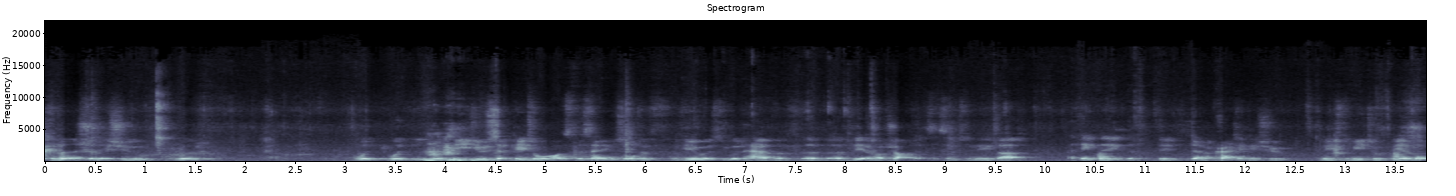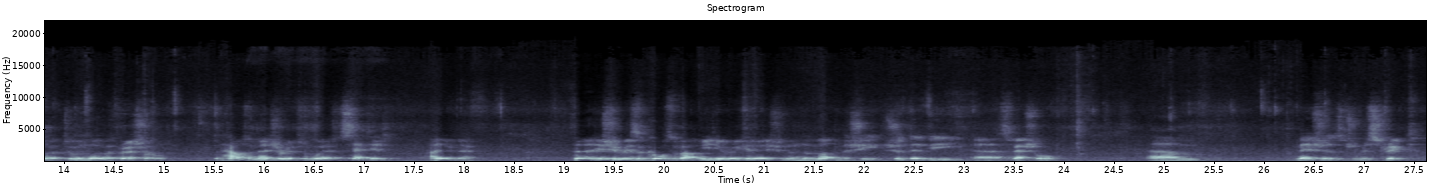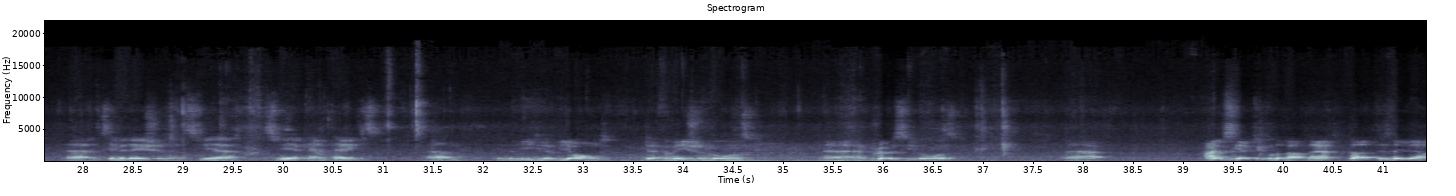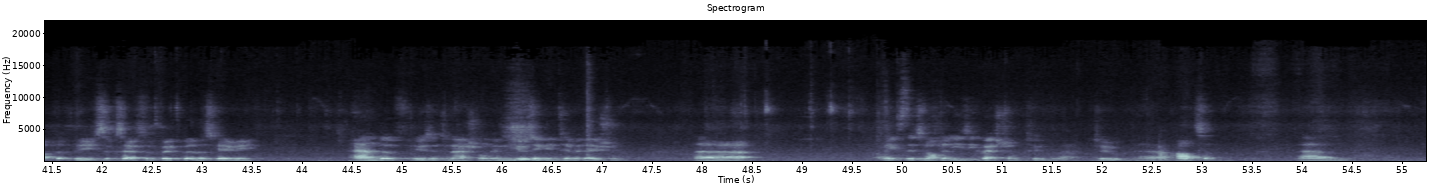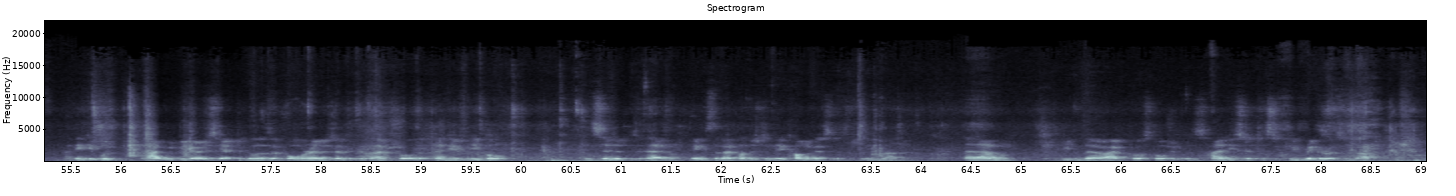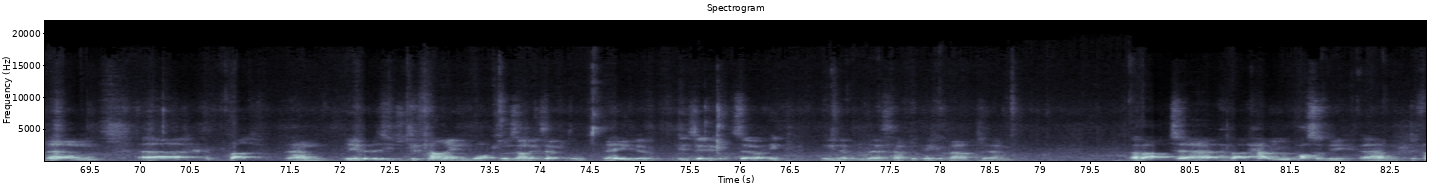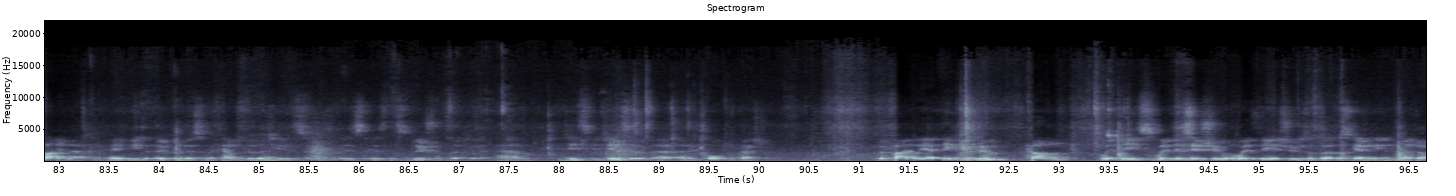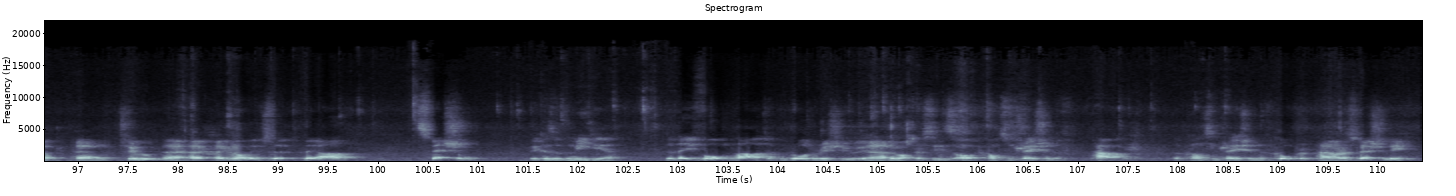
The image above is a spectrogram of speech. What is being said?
commercial issue would would, would, would lead you simply towards the same sort of view as you would have of, of, of beer or chocolates, it seems to me. But I think the, the, the democratic issue leads to me to be a lower to a lower threshold. But how to measure it and where to set it, I don't know. Third issue is, of course, about media regulation and the mud machine. Should there be uh, special um, measures to restrict uh, intimidation and smear smear campaigns um, in the media beyond defamation laws uh, and privacy laws? I'm skeptical about that, but there's no doubt that the success of both Berlusconi and of News International in using intimidation uh, makes this not an easy question to uh, to uh, answer. Um, I think it would. I would be very sceptical as a former editor because I'm sure that plenty of people considered um, things that I published in The Economist as to be mud. Um, even though I, of course, thought it was highly statistically rigorous and that. Um, uh, but um, the ability to define what was unacceptable behaviour is difficult. So I think we nevertheless have to think about um, about uh, about how you would possibly um, define that. It may be that openness and accountability is, is, is the solution, but um, it is, it is a, a, an important question. But finally, I think you do come with these, with this issue and with the issues of Berlusconi and Murdoch um, to uh, acknowledge that they are special because of the media, that they form part of the broader issue in our democracies of concentration of power, of concentration of corporate power, especially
